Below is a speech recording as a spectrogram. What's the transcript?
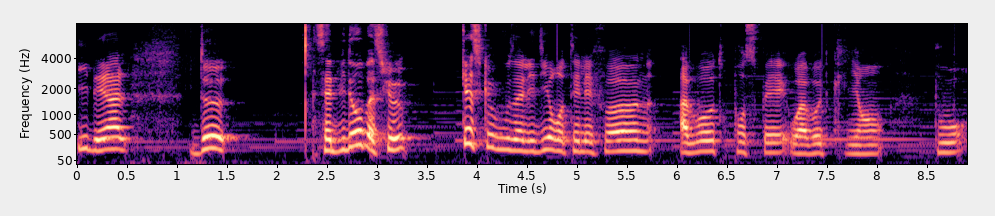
idéal de cette vidéo parce que qu'est-ce que vous allez dire au téléphone à votre prospect ou à votre client pour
